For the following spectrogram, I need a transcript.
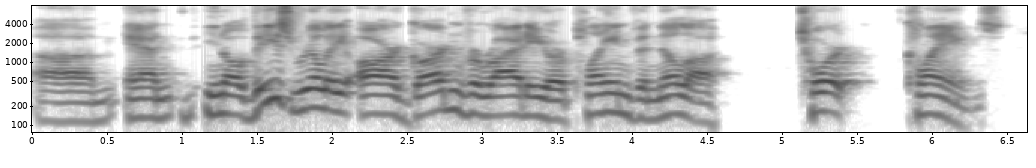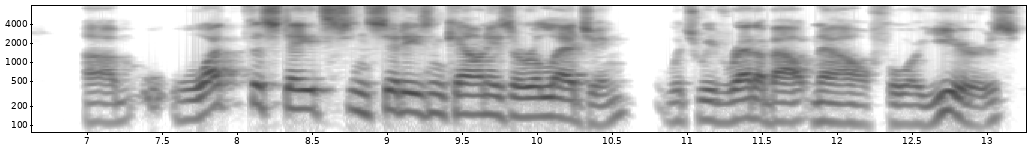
Um, and, you know, these really are garden variety or plain vanilla tort claims. Um, what the states and cities and counties are alleging, which we've read about now for years,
